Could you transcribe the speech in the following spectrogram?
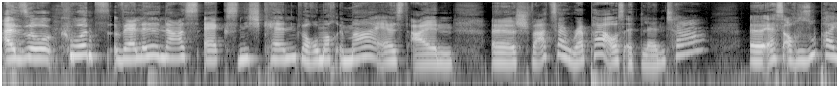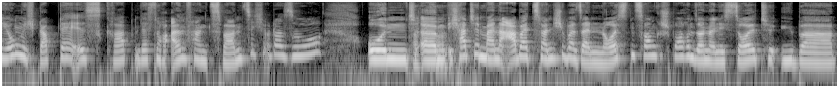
Also kurz, wer Lil Nas X nicht kennt, warum auch immer, er ist ein äh, schwarzer Rapper aus Atlanta. Äh, er ist auch super jung. Ich glaube, der ist gerade, der ist noch Anfang 20 oder so. Und ähm, ich hatte in meiner Arbeit zwar nicht über seinen neuesten Song gesprochen, sondern ich sollte über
